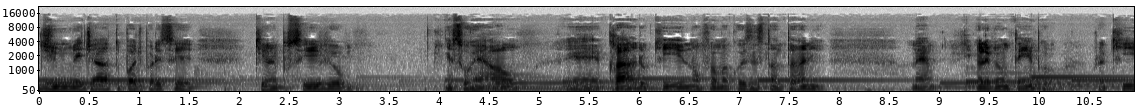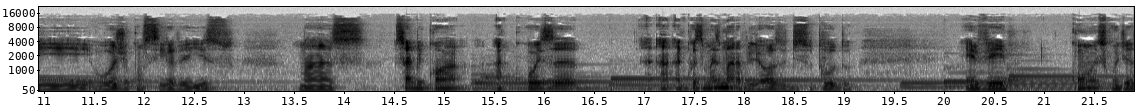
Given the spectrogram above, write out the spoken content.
de imediato pode parecer que não é possível, é surreal. É claro que não foi uma coisa instantânea, né? Eu levei um tempo para que hoje eu consiga ver isso, mas sabe qual a coisa a, a coisa mais maravilhosa disso tudo é ver como eu escondia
